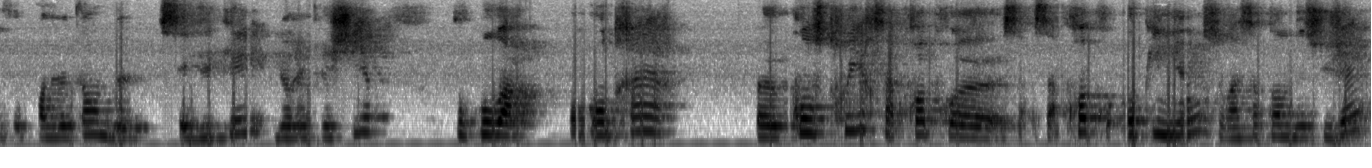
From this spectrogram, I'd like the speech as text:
il faut prendre le temps de s'éduquer, de réfléchir, pour pouvoir, au contraire, construire sa propre, sa, sa propre opinion sur un certain nombre de sujets.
